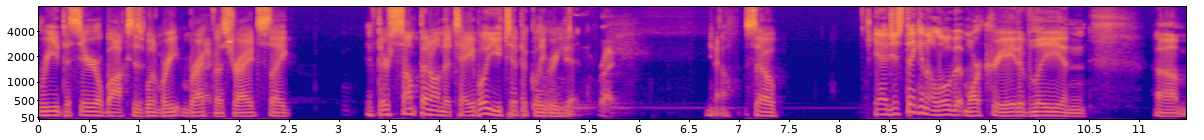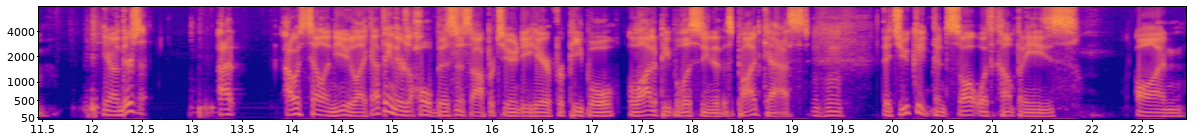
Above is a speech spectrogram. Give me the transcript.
read the cereal boxes when we're eating breakfast, right? It's like if there's something on the table, you typically read it, right. you know. So yeah, just thinking a little bit more creatively and um, you know, and there's I I was telling you, like I think there's a whole business opportunity here for people, a lot of people listening to this podcast, that you could consult with companies on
